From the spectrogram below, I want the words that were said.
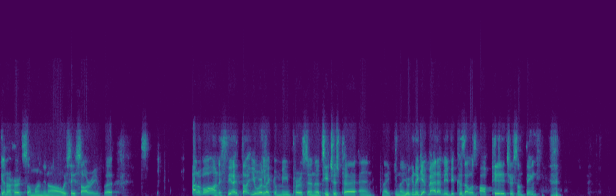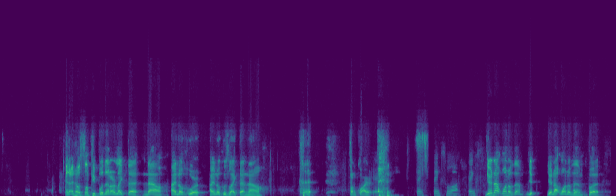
gonna hurt someone, you know, I always say sorry. But out of all honesty, I thought you were like a mean person, a teacher's pet, and like you know you're gonna get mad at me because I was off pitch or something. and I know some people that are like that now. I know who are I know who's like that now. From choir. Okay. Thanks, thanks a lot. Thanks. You're not one of them. You- You're not one of them, but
